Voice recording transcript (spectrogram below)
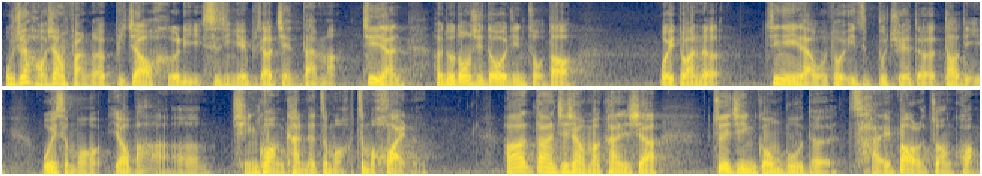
我觉得好像反而比较合理，事情也比较简单嘛。既然很多东西都已经走到尾端了。今年以来，我都一直不觉得到底为什么要把呃情况看得这么这么坏呢？好，当然接下来我们要看一下最近公布的财报的状况。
